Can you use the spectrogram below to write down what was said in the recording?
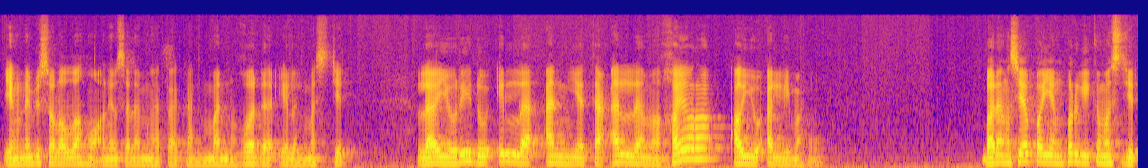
Yang Nabi Wasallam mengatakan man ghada ilal masjid la yuridu illa an yata'allama khaira aw yu'allimahu. Barang siapa yang pergi ke masjid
